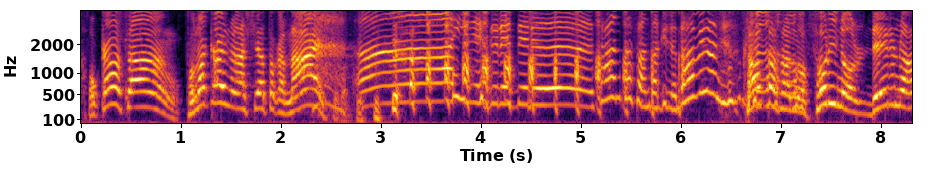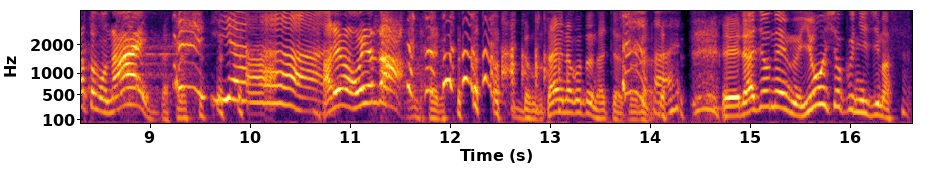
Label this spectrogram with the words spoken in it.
「お母さんトナカイの足跡がない!」とかあーひねくれてるサンタさんだけじゃダメなんですか？サンタさんのソリのレールの跡もない!」みたいやーあれは親だみたいな。でも大変なことになっちゃうそれははいえーラジオネーム、養殖にじます。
